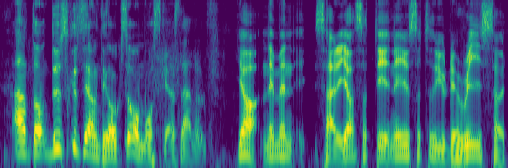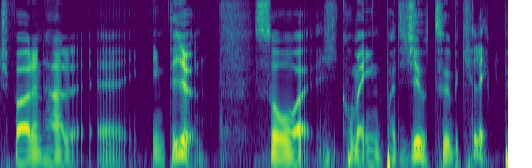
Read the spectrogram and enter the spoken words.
Anton, du skulle säga någonting också om Oscar Sternulf? Ja, nej men så här, jag satt i, när jag satt och gjorde research för den här eh, intervjun så kom jag in på ett YouTube-klipp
